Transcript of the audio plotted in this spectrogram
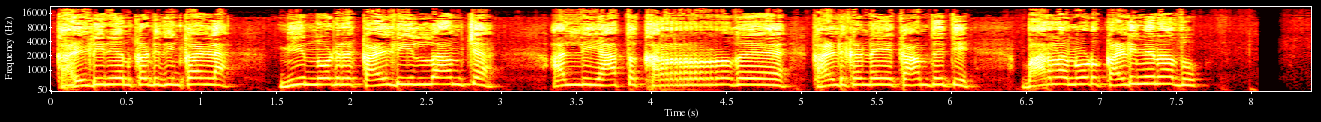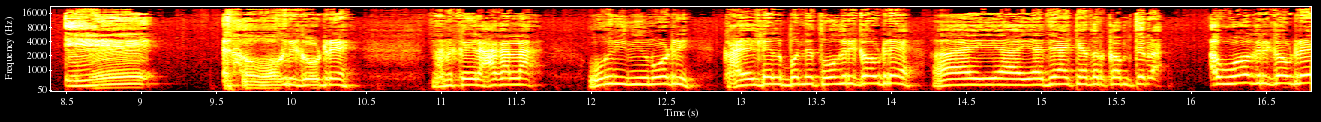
ಕಳ್ಳಿನೇ ಅನ್ಕೊಂಡಿದ್ದೀನಿ ಕಳ್ಳ? ನೀನು ನೋಡಿದ್ರೆ ಕಳ್ಳಿ ಇಲ್ಲ ಅಂಚ. ಅಲ್ಲಿ ಯಾತ ಕರ್ರಗೆ ಕಳ್ಳಿ ಕಣ್ಣೆ ಕಾಮ್ತೈತಿ ಬಾರ್ಲ ನೋಡು, ಕಳ್ಳಿನೇನದು? ಏ, ಹೋಗ್ರಿ ಗೌಡ್ರೆ. ನನ್ನ ಕೈಲಿ ಆಗಲ್ಲ. ಹೋಗ್ರಿ, ನೀವು ನೋಡ್ರಿ. ಕಳ್ಡೆಲ್ ಬಂದಿತ್ತು, ಹೋಗ್ರಿ ಗೌಡ್ರಿ. ಅಯ್ಯ, ಎದೆ ಹಾಕಿದ್ರೆ ಕಂಬ್ತೀರ. ಹೋಗ್ರಿ ಗೌಡ್ರೆ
